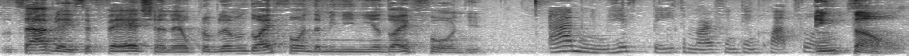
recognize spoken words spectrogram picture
esqueço, abre aí, você fecha, né? O problema do iPhone, da menininha do iPhone. Ah, menino, me respeita, meu iPhone tem 4 anos. Então,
